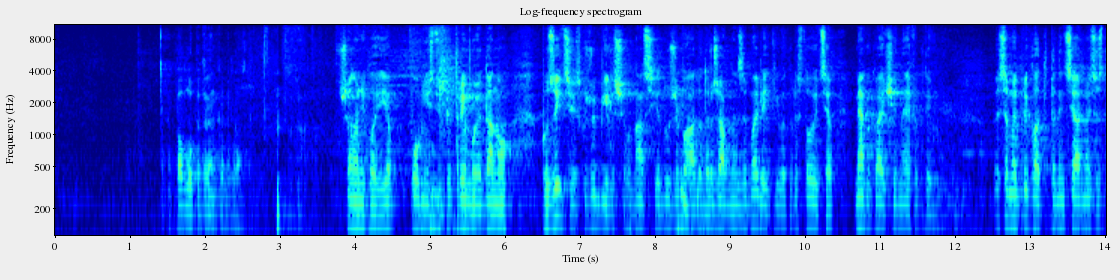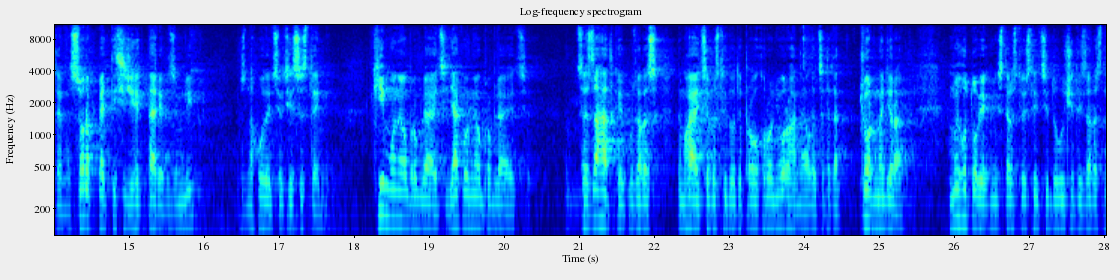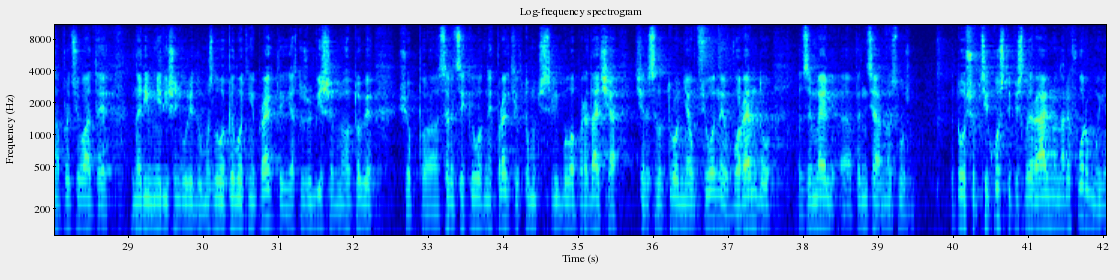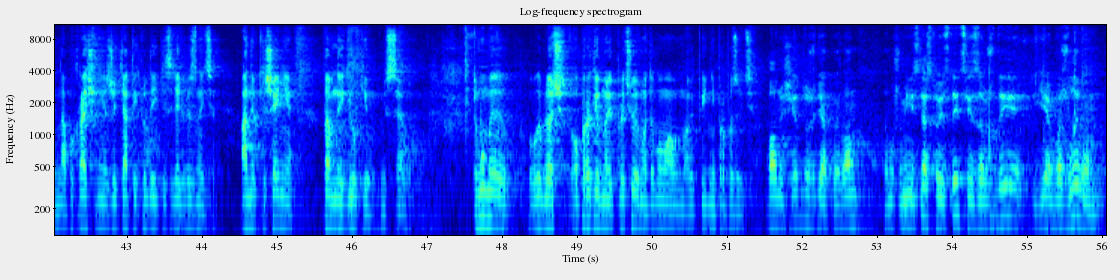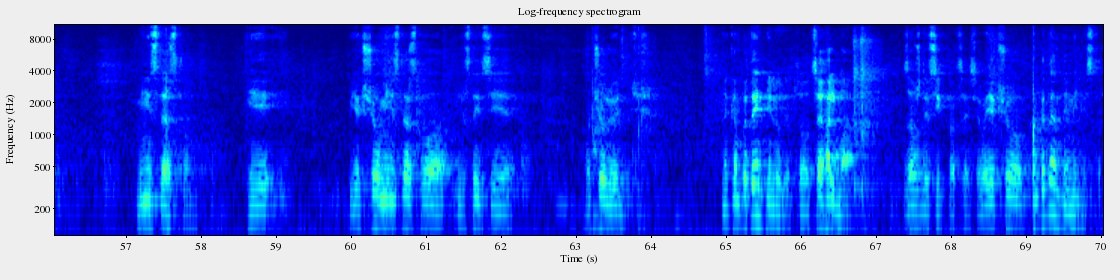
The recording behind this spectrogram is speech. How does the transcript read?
Павло Петренко, будь ласка. Шановні колеги, я повністю підтримую дану позицію. Скажу більше, у нас є дуже багато державних земель, які використовуються, м'яко кажучи, неефективно. Той самий приклад пенітенціарної системи. 45 тисяч гектарів землі знаходиться в цій системі. Ким вони обробляються, як вони обробляються? Це загадка, яку зараз намагаються розслідувати правоохоронні органи, але це така чорна діра. Ми готові, як Міністерство юстиції, долучитись зараз напрацювати на рівні рішень уряду, можливо, пілотні проекти. Я скажу більше, ми готові, щоб е, серед цих пілотних проєктів, в тому числі була передача через електронні аукціони в оренду земель е, пенітенціарної служби. Для того, щоб ці кошти пішли реально на реформу і на покращення життя тих людей, які сидять в в'язниці, а не в кишені певних ділків місцевих. Тому ми, Володимир Іванович, оперативно відпрацюємо, дамо вам відповідні пропозиції. Павлович, я дуже дякую вам, тому що Міністерство юстиції завжди є важливим міністерством. І якщо Міністерство юстиції очолюють некомпетентні люди, то це гальма завжди всіх процесів. А якщо компетентний міністр,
